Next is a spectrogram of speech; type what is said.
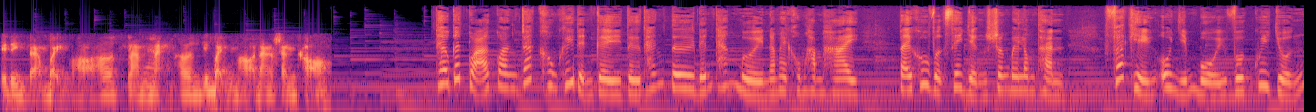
cái tình trạng bệnh của họ hơn làm nặng hơn cái bệnh mà họ đang sẵn có. Theo kết quả quan trắc không khí định kỳ từ tháng 4 đến tháng 10 năm 2022 tại khu vực xây dựng sân bay Long Thành, phát hiện ô nhiễm bụi vượt quy chuẩn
